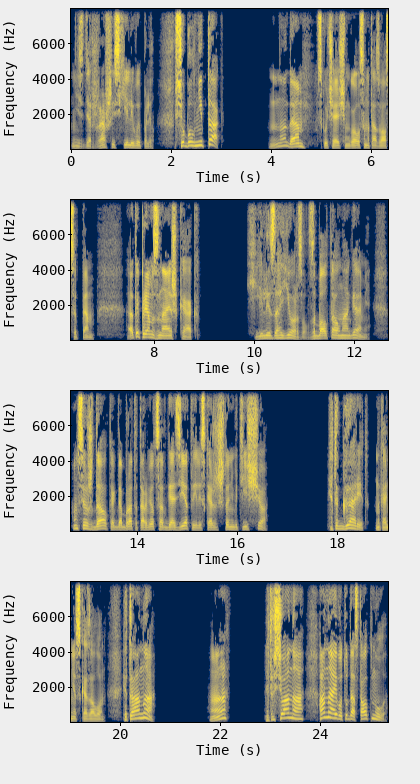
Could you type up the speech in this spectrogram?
Не сдержавшись, Хилли выпалил. «Все было не так!» «Ну да», — скучающим голосом отозвался Пэм. «А ты прям знаешь как». Хилли заерзал, заболтал ногами. Он все ждал, когда брат оторвется от газеты или скажет что-нибудь еще. «Это Гарриет», — наконец сказал он. «Это она!» «А? Это все она! Она его туда столкнула!»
